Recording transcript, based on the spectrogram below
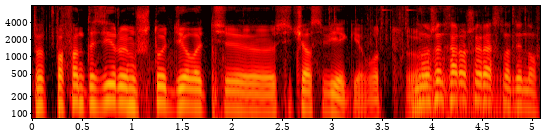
по- пофантазируем, что делать э, сейчас Веге. Вот, э, нужен хороший реф на длину.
